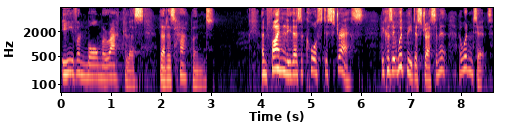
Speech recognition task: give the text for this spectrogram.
even more miraculous that has happened. And finally, there's, of course, distress, because it would be distress, wouldn't it?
